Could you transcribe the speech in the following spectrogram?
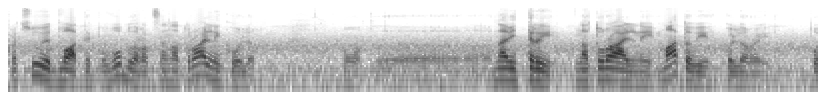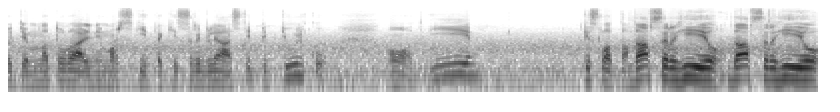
Працює два типи воблера: це натуральний колір. От, е, навіть три натуральні матові кольори, потім натуральні морські, такі сріблясті під тюльку. От, і кислота. Дав Сергію, дав Сергію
